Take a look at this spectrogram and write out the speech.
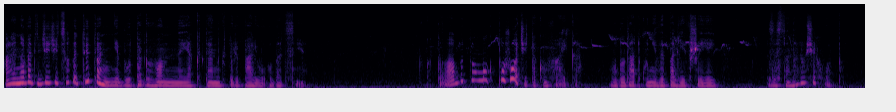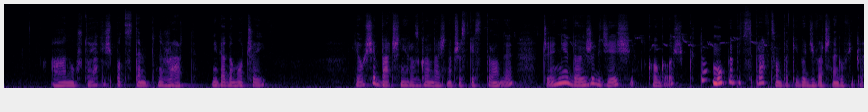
ale nawet dziedzicowy tytoń nie był tak wonny jak ten, który palił obecnie. Kto by to mógł porzucić taką fajkę, w dodatku nie wypaliwszy jej? Zastanawiał się chłop. A nuż to jakiś podstępny żart, nie wiadomo czyj. Jął się bacznie rozglądać na wszystkie strony, czy nie dojrzy gdzieś kogoś, kto mógłby być sprawcą takiego dziwacznego figla.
